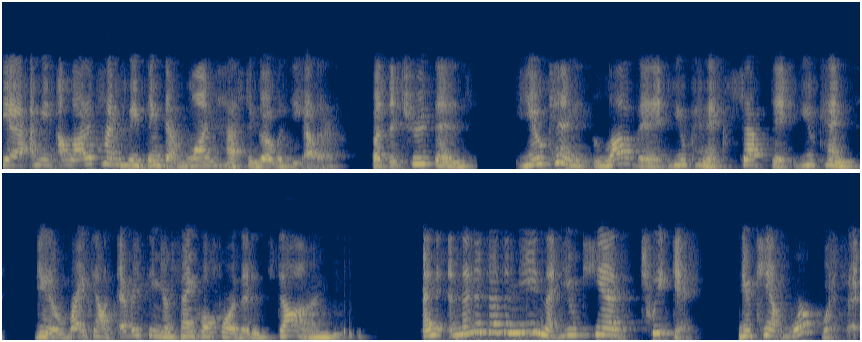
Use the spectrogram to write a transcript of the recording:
Yeah, I mean, a lot of times we think that one has to go with the other. But the truth is, you can love it, you can accept it, you can, you know, write down everything you're thankful for that it's done. And, and then it doesn't mean that you can't tweak it. You can't work with it.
